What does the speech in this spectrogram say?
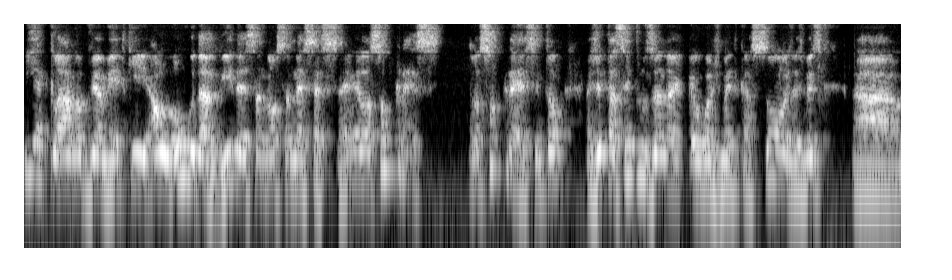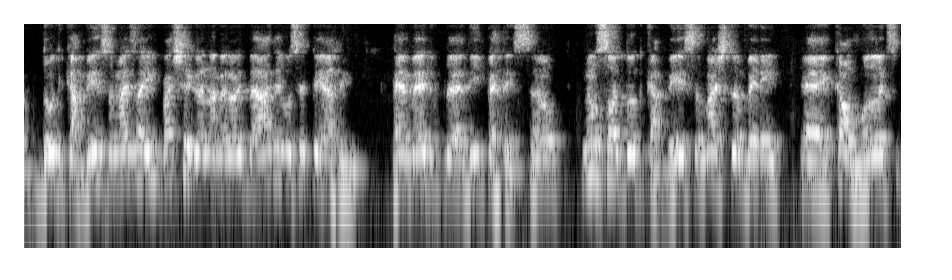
e é claro, obviamente, que ao longo da vida, essa nossa necessaire, ela só cresce. Ela só cresce. Então, a gente está sempre usando algumas medicações, às vezes dor de cabeça, mas aí vai chegando na melhor idade e você tem ali remédio de hipertensão, não só de dor de cabeça, mas também é, calmantes,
